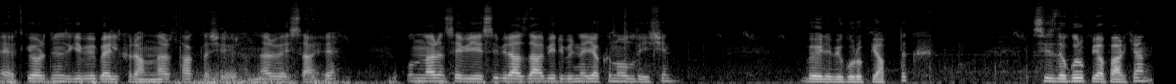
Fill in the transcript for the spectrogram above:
Evet gördüğünüz gibi bel kıranlar, takla çevirenler vesaire. Bunların seviyesi biraz daha birbirine yakın olduğu için böyle bir grup yaptık. Siz de grup yaparken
